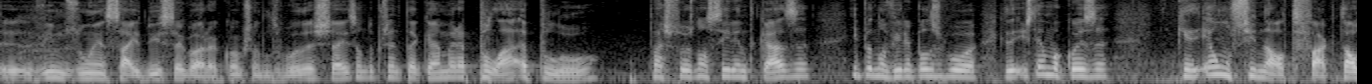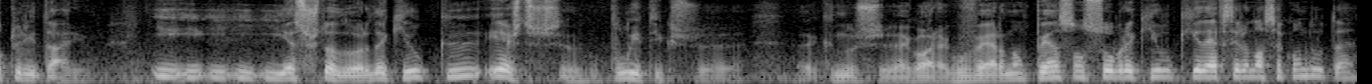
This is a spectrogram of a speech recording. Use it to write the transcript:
eh, vimos um ensaio disso agora com a questão de Lisboa das Seis, onde o Presidente da Câmara apela- apelou para as pessoas não saírem de casa e para não virem para Lisboa. Dizer, isto é uma coisa que é um sinal, de facto, autoritário e, e- e- e assustador daquilo que estes eh, políticos eh, que nos agora governam pensam sobre aquilo que deve ser a nossa conduta.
